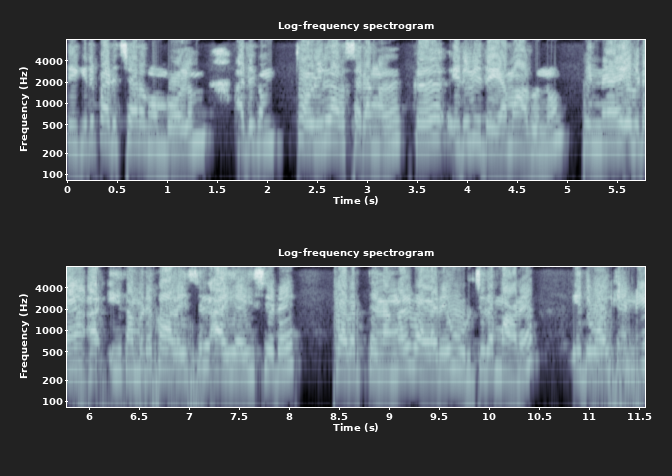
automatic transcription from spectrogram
ഡിഗ്രി പഠിച്ചിറങ്ങുമ്പോഴും അധികം തൊഴിൽ അവസരങ്ങൾക്ക് ഇത് വിധേയമാകുന്നു. പിന്നെ ഇവിടെ ഈ നമ്മുടെ കോളേജിൽ ഐ ഐ സിയുടെ പ്രവർത്തനങ്ങൾ വളരെ ഊർജിതമാണ്. ഇതുപോലെ തന്നെ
